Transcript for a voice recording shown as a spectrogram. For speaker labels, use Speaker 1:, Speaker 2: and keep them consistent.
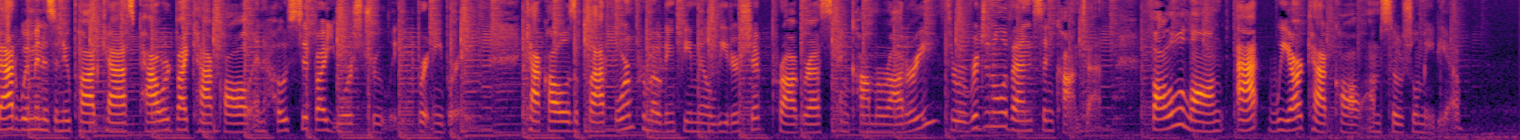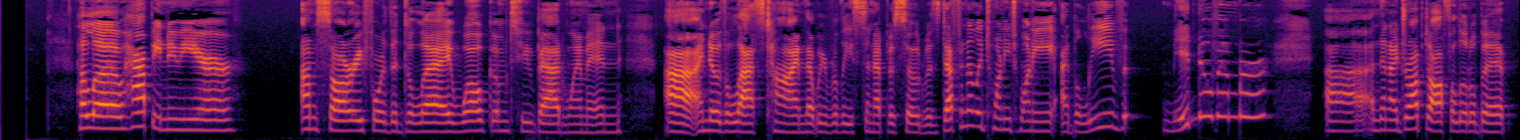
Speaker 1: Bad Women is a new podcast powered by Catcall and hosted by yours truly, Brittany Brave. Catcall is a platform promoting female leadership, progress, and camaraderie through original events and content. Follow along at We Are Catcall on social media. Hello, Happy New Year. I'm sorry for the delay. Welcome to Bad Women. Uh, I know the last time that we released an episode was definitely 2020, I believe mid November. Uh, and then I dropped off a little bit.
